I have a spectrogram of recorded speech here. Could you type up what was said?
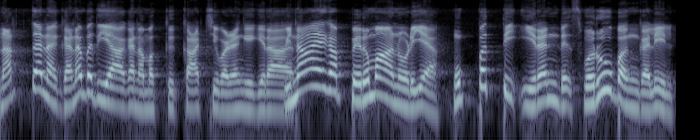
நர்த்தன கணபதியாக நமக்கு காட்சி வழங்குகிறார். விநாயக பெருமானுடைய முப்பத்தி இரண்டு ஸ்வரூபங்களில்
